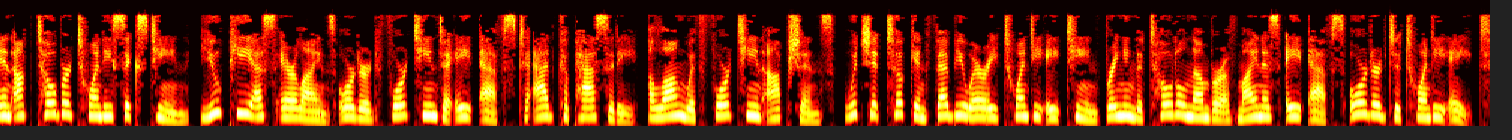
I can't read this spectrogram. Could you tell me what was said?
In October 2016, UPS Airlines ordered 14 to 8 Fs to add capacity, along with 14 options, which it took in February 2018 bringing the total number of minus 8 Fs ordered to 28.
